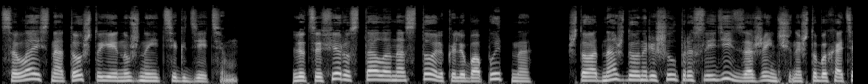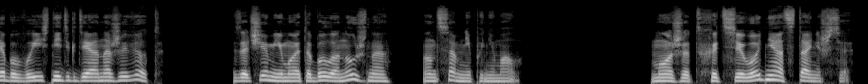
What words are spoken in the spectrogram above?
ссылаясь на то, что ей нужно идти к детям. Люциферу стало настолько любопытно, что однажды он решил проследить за женщиной, чтобы хотя бы выяснить, где она живет. Зачем ему это было нужно, он сам не понимал. «Может, хоть сегодня отстанешься?»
